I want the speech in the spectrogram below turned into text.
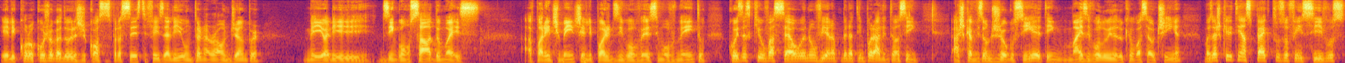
ele colocou jogadores de costas para cesta e fez ali um turnaround jumper meio ali desengonçado, mas aparentemente ele pode desenvolver esse movimento. Coisas que o Vassell eu não via na primeira temporada. Então, assim, acho que a visão de jogo sim, ele tem mais evoluída do que o Vassell tinha, mas acho que ele tem aspectos ofensivos,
